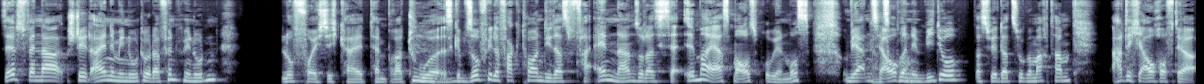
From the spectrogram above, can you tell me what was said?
selbst wenn da steht eine Minute oder fünf Minuten, Luftfeuchtigkeit, Temperatur. Mhm. Es gibt so viele Faktoren, die das verändern, sodass ich es ja immer erstmal ausprobieren muss. Und wir hatten es ja auch cool. in dem Video, das wir dazu gemacht haben, hatte ich ja auch auf der,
